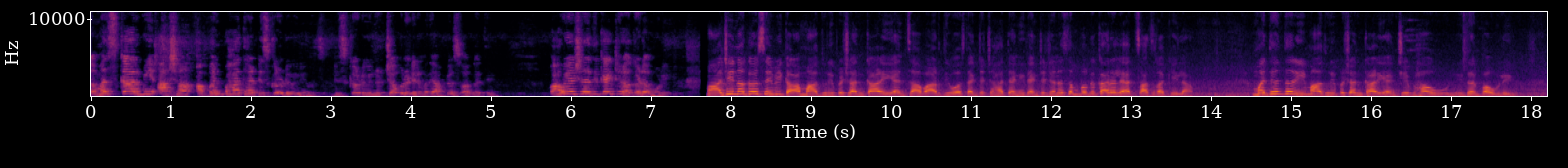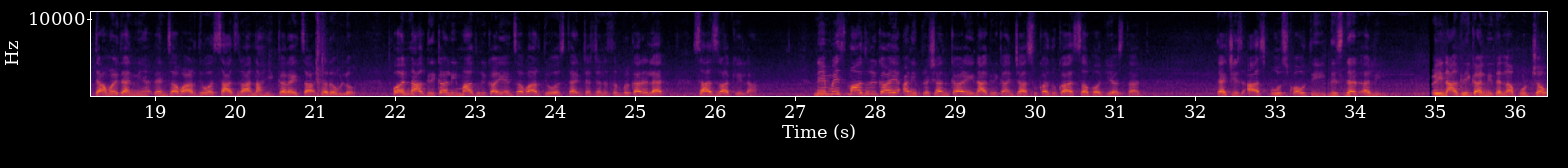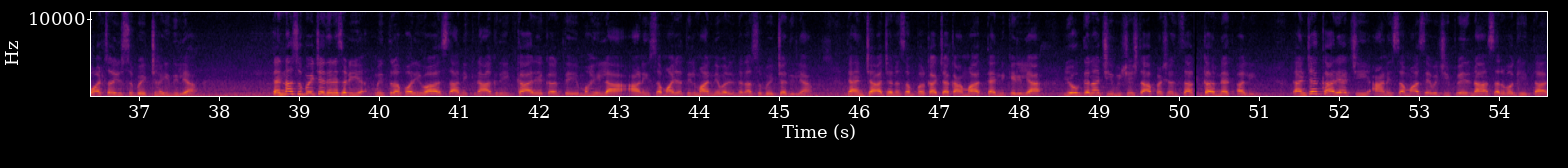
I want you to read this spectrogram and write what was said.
नमस्कार मी आशा. आपण पाहत आहात डिस्कवरी न्यूज डिस्कवरी न्यूजच्या बुलेटिनमध्ये आपलं स्वागत आहे. पाहूया शहरातील काही ठळक घडामोडी. माजी नगरसेविका माधुरी प्रशांत काळे यांचा वाढदिवस त्यांच्या चाहत्यांनी त्यांच्या जनसंपर्क कार्यालयात साजरा केला. मध्यंतरी माधुरी प्रशांत काळे यांचे भाऊ निधन पावले. त्यामुळे त्यांनी त्यांचा वाढदिवस साजरा नाही करायचा ठरवलं. पण नागरिकांनी माधुरी काळे यांचा वाढदिवस त्यांच्या जनसंपर्क कार्यालयात साजरा केला. नेहमीच माधुरी काळे आणि प्रशांत काळे नागरिकांच्या सुखादुखात सहभागी असतात. त्याचीच आज पोस्ट पावती दिसण्यात आली. यावेळी नागरिकांनी त्यांना पुढच्या वाटचाली शुभेच्छाही दिल्या. त्यांना शुभेच्छा देण्यासाठी मित्रपरिवार स्थानिक नागरिक कार्यकर्ते महिला आणि समाजातील मान्यवरांनी त्यांना शुभेच्छा दिल्या. त्यांच्या जनसंपर्काच्या कामात त्यांनी केलेल्या योगदानाची विशेषतः प्रशंसा करण्यात आली. त्यांच्या कार्याची आणि समाजसेवेची प्रेरणा सर्व घेतात.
